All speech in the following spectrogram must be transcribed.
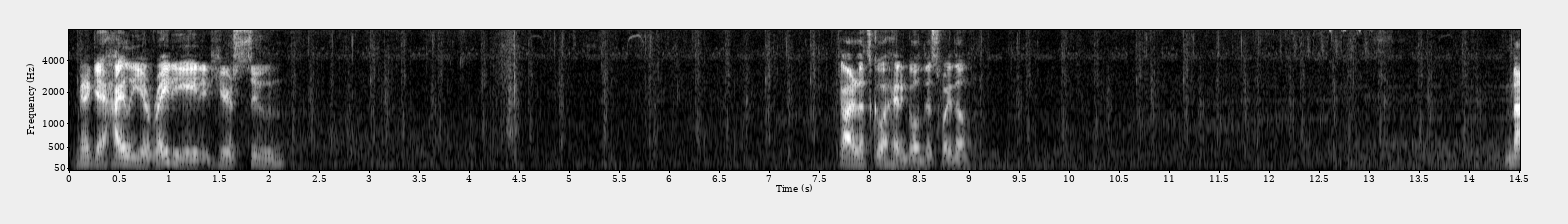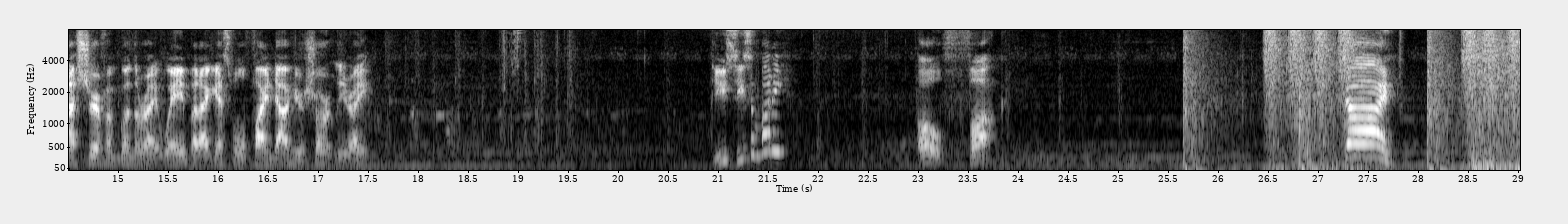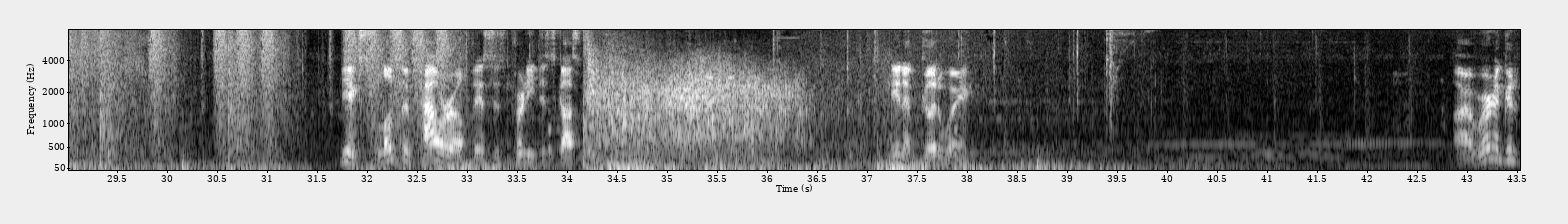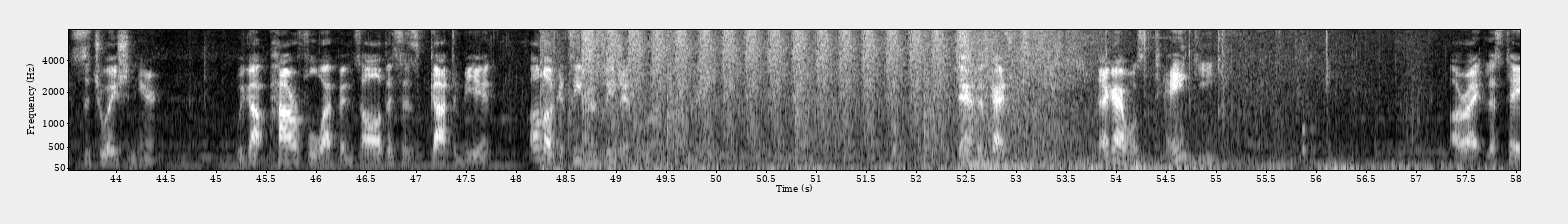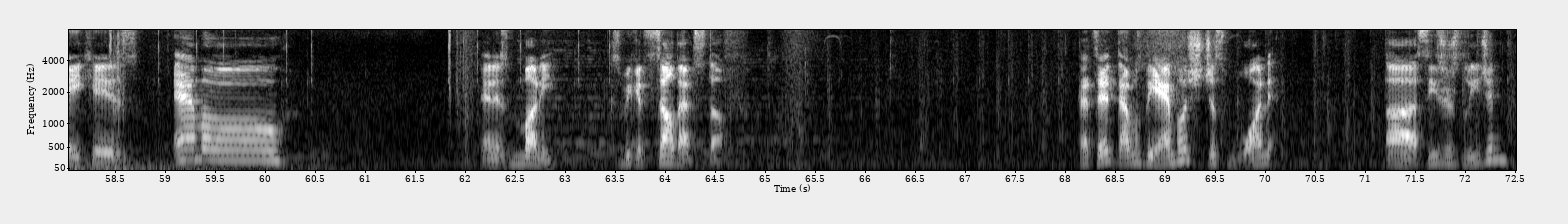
I'm gonna get highly irradiated here soon. Alright, let's go ahead and go this way, though. I'm not sure if I'm going the right way, but I guess we'll find out here shortly, right? Do you see somebody? Oh, fuck. Die! The explosive power of this is pretty disgusting. In a good way. Alright, we're in a good situation here. We got powerful weapons. Oh, this has got to be it. Oh look, it's Caesar's Legion. Damn, this guy's... That guy was tanky. Alright, let's take his ammo... And his money. Because we could sell that stuff. That's it? That was the ambush? Just one uh, Caesar's Legion?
